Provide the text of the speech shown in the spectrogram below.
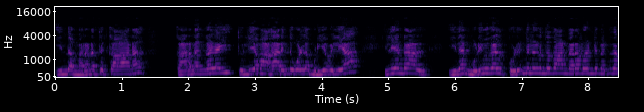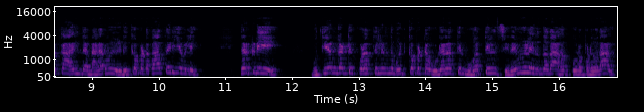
இந்த மரணத்துக்கான காரணங்களை துல்லியமாக அறிந்து கொள்ள முடியவில்லையா? இல்லையென்றால் இதன் முடிவுகள் கொழும்பிலிருந்துதான் வர வேண்டும் என்பதற்காக இந்த நகர்வு எடுக்கப்பட்டதா தெரியவில்லை. இதற்கிடையே முத்தியன்கட்டு குளத்திலிருந்து மீட்கப்பட்ட உடலத்தின் முகத்தில் சிதைவுகள் இருந்ததாக கூறப்படுவதால்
